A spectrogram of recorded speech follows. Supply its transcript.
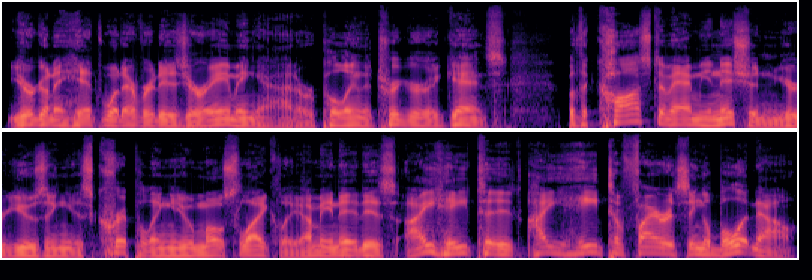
you're going to hit whatever it is you're aiming at or pulling the trigger against. But the cost of ammunition you're using is crippling you most likely. I mean, it is. I hate to I hate to fire a single bullet now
